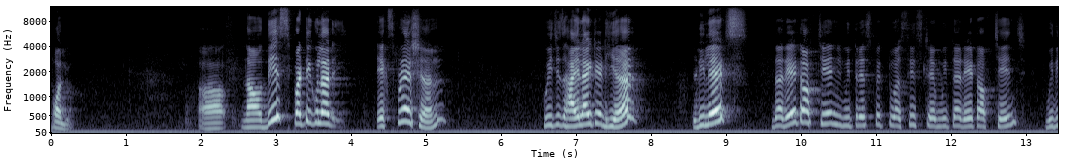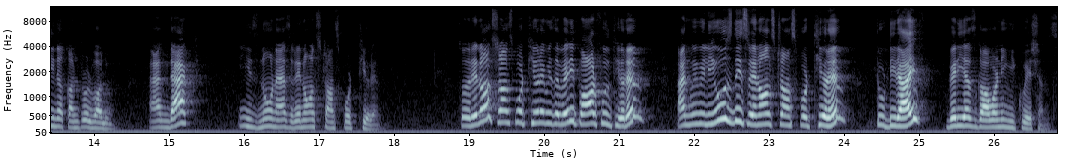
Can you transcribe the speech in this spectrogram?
volume. Now this particular expression which is highlighted here relates the rate of change with respect to a system with a rate of change within a control volume and that is known as Reynolds transport theorem. So Reynolds transport theorem is a very powerful theorem and we will use this Reynolds transport theorem to derive various governing equations.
